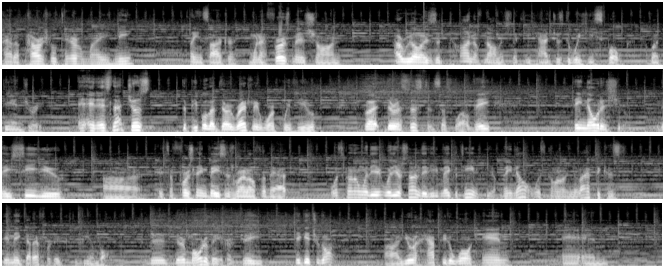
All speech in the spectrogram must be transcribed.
had a partial tear on my knee playing soccer. When I first met Sean, I realized a ton of knowledge that he had just the way he spoke about the injury. And, and it's not just the people that directly work with you, but their assistants as well. They, they notice you, they see you. Uh, it's a first name basis right off the bat. What's going on with your, with your son? Did he make the team? You know, they know what's going on in your life because they make that effort to, to be involved. They're, they're, motivators. They, they get you going. Uh, you're happy to walk in and, and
